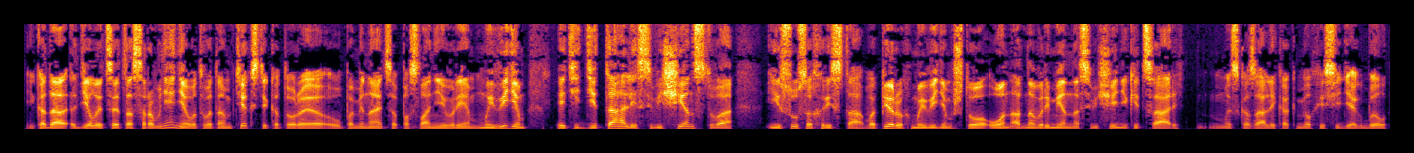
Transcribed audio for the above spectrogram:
И когда делается это сравнение, Писания, вот в этом тексте, которое упоминается в послании евреям, мы видим эти детали священства Иисуса Христа. Во-первых, мы видим, что Он одновременно священник и царь, мы сказали, как Мелхиседек был,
